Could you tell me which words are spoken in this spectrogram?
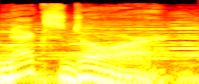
next door.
